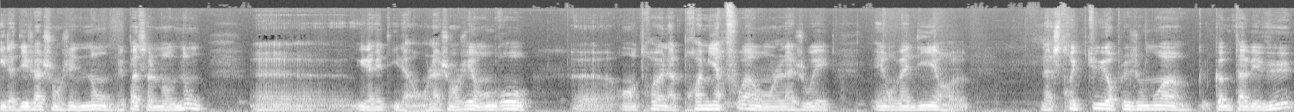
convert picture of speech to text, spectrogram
il a déjà changé de nom, mais pas seulement de nom. Euh, il a, on l'a changé en gros euh, entre la première fois où on l'a joué et on va dire euh, la structure plus ou moins comme tu avais vu,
